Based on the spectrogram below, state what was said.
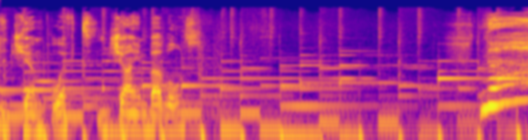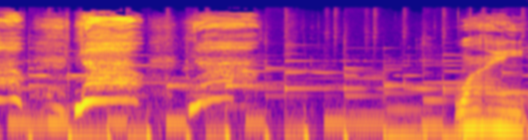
to jump with giant bubbles. No! No! No! Why?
